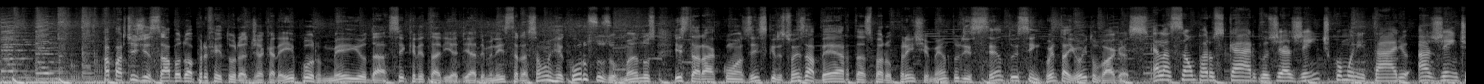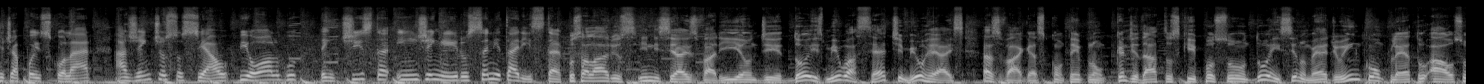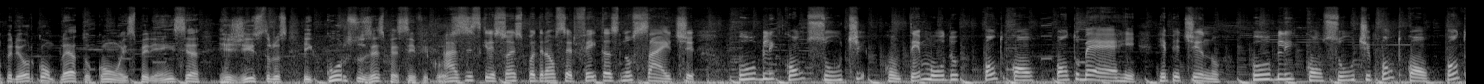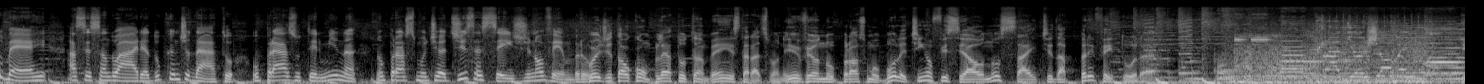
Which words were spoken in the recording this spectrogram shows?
A partir de sábado, a Prefeitura de Jacareí, por meio da Secretaria de Administração e Recursos Humanos, estará com as inscrições abertas para o preenchimento de 158 vagas. Elas são para os cargos de agente comunitário, agente de apoio escolar, agente social, biólogo, dentista e engenheiro sanitarista. Os salários iniciais variam de dois mil a sete mil reais. As vagas contemplam candidatos que possuam do ensino médio incompleto ao superior completo com experiência experiência, registros e cursos específicos. As inscrições poderão ser feitas no site publiconsulte.com.br. Repetindo, publiconsulte.com.br, acessando a área do candidato. O prazo termina no próximo dia 16 de novembro. O edital completo também estará disponível no próximo boletim oficial no site da Prefeitura.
